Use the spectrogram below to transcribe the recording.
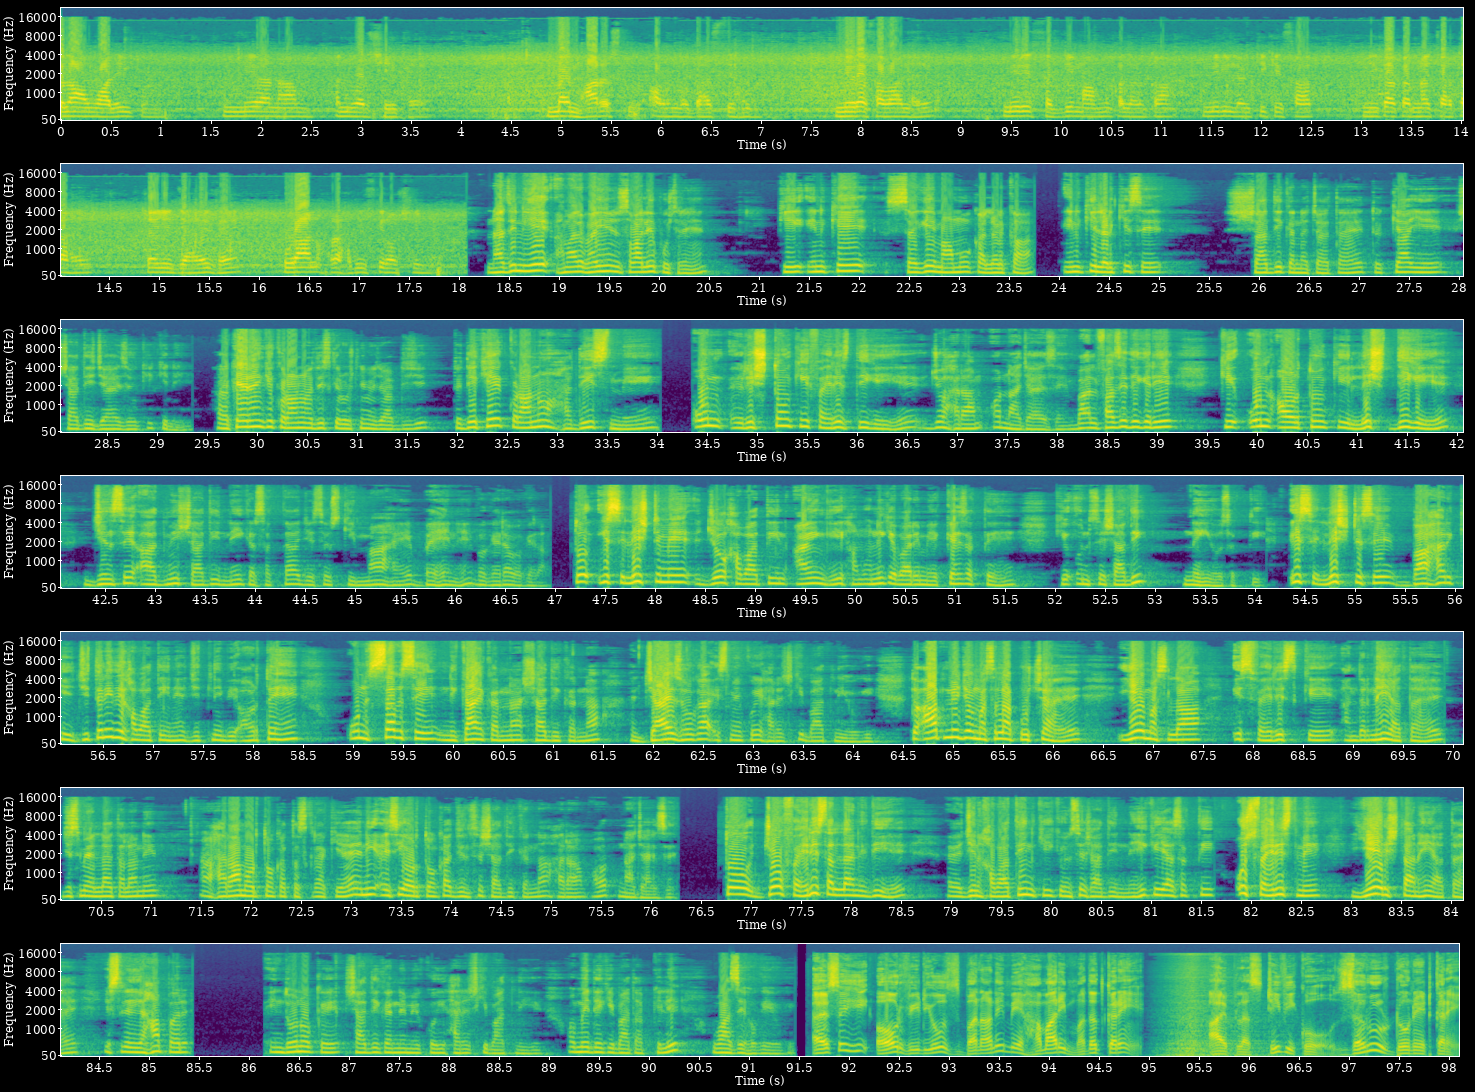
असलकुम मेरा नाम अनवर शेख है। मैं महाराष्ट्र औरंगाबाद से हूँ। मेरा सवाल है, मेरे सगे मामू का लड़का मेरी लड़की के साथ निकाह करना चाहता है। क्या ये जायज़ है? कुरान और हदीस की रोशनी में। नाजिन, ये हमारे भाई हैं जो सवाल ये पूछ रहे हैं कि इनके सगे मामू का लड़का इनकी लड़की से शादी करना चाहता है तो क्या ये शादी जायज़ होगी कि नहीं? कह रहे हैं कि कुरान और हदीस की रोशनी में जवाब दीजिए। तो देखिए, कुरान और हदीस में उन रिश्तों की फहरिस्त दी गई है जो हराम और नाजायज़ हैं। बाल्फाज दी गई है कि उन औरतों की लिस्ट दी गई है जिनसे आदमी शादी नहीं कर सकता, जैसे उसकी माँ है, बहन है, वगैरह वगैरह। तो इस लिस्ट में जो खातन आएँगी, हम उन्हीं के बारे में कह सकते हैं कि उनसे शादी नहीं हो सकती। इस लिस्ट से बाहर की जितनी भी खातन हैं, जितनी भी औरतें हैं उन सबसे निकाह करना, शादी करना जायज़ होगा, इसमें कोई हरज की बात नहीं होगी। तो आपने जो मसला पूछा है, ये मसला इस फहरिस्त के अंदर नहीं आता है, जिसमें अल्लाह ताला ने हराम औरतों का तस्करा किया है, यानी ऐसी औरतों का जिनसे शादी करना हराम और नाजायज़ है। तो जो फहरिस्त अल्लाह ने दी है, जिन खवतिन की कि उनसे शादी नहीं की जा सकती, उस फहरिस्त में ये रिश्ता नहीं आता है, इसलिए यहाँ पर इन दोनों के शादी करने में कोई हरज की बात नहीं है। उम्मीद है कि बात आपके लिए वाजे हो गई होगी। ऐसे ही और वीडियोस बनाने में हमारी मदद करें। आई प्लस टीवी को ज़रूर डोनेट करें।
